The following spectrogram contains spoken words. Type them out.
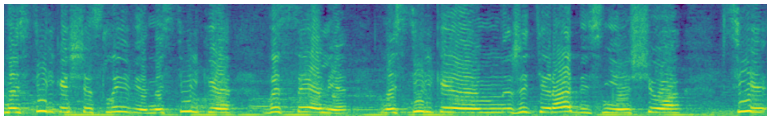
настільки щасливі, настільки веселі, Настільки життєрадісні, що в ці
